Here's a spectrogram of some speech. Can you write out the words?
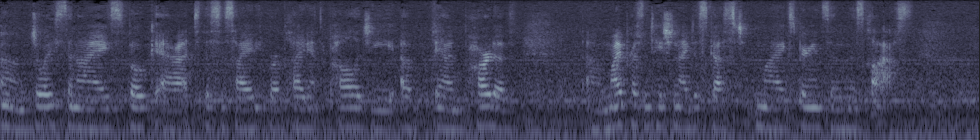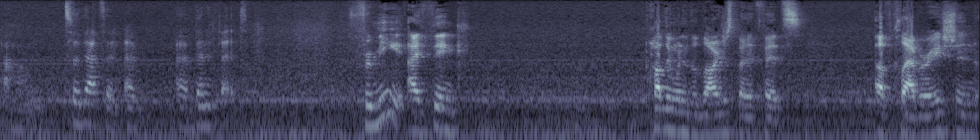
um, Joyce and I spoke at the Society for Applied Anthropology, uh, and part of uh, my presentation, I discussed my experience in this class. Um, so that's a, a, a benefit. For me, I think probably one of the largest benefits of collaboration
